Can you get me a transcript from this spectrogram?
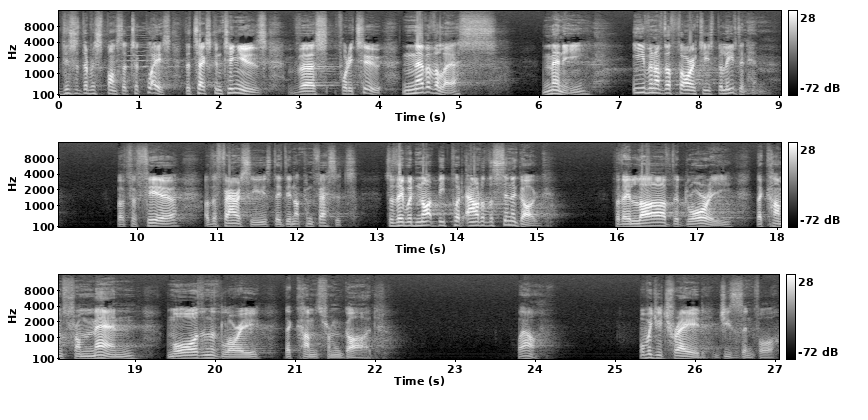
this is the response that took place. The text continues, verse 42 Nevertheless, many, even of the authorities, believed in him. But for fear of the Pharisees, they did not confess it. So they would not be put out of the synagogue. For they loved the glory that comes from men more than the glory that comes from God. Wow. What would you trade Jesus in for?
